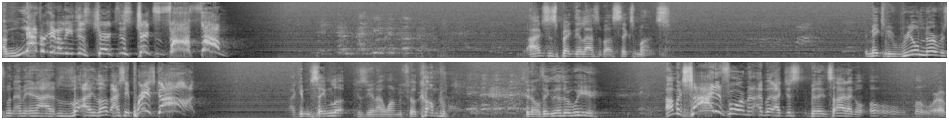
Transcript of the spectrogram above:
I'm never going to leave this church. This church is awesome. I suspect they last about six months. It makes me real nervous when I mean, and I, lo- I love. I say, "Praise God." I give them the same look because you know I want them to feel comfortable. they don't think that they're weird. I'm excited for them, I, but I just, but inside I go, "Oh Lord,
